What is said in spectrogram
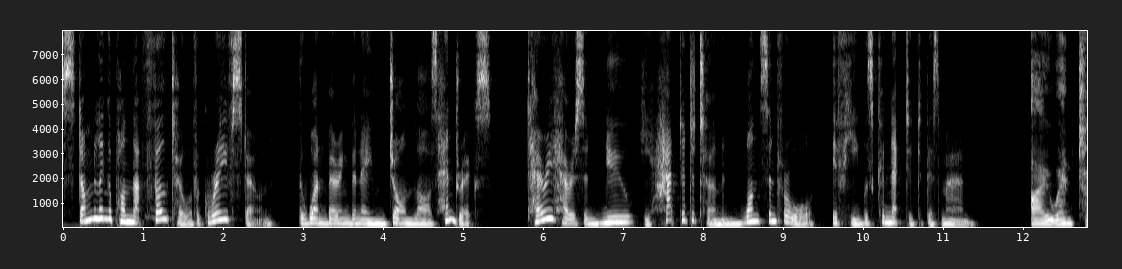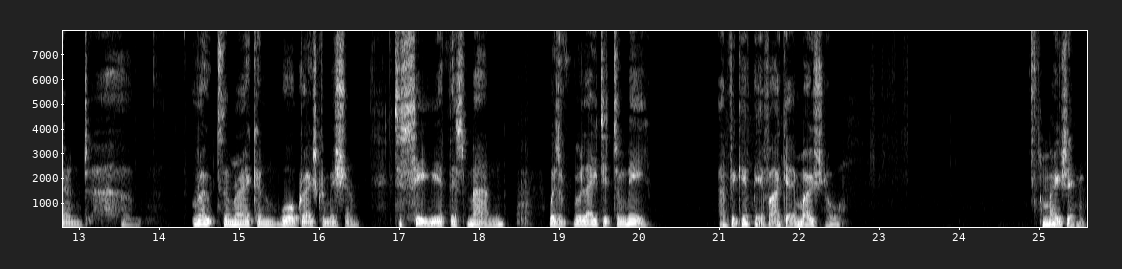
stumbling upon that photo of a gravestone, the one bearing the name John Lars Hendricks, Terry Harrison knew he had to determine once and for all if he was connected to this man. I went and um, wrote to the American War Graves Commission to see if this man was related to me. And forgive me if I get emotional. Amazing.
